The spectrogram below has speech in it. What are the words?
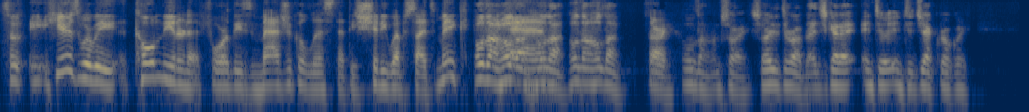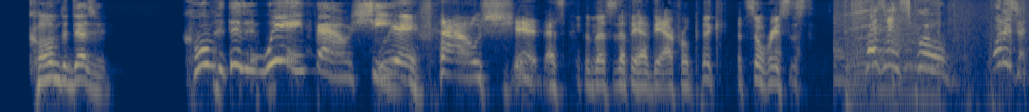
So here's where we comb the internet for these magical lists that these shitty websites make. Hold on, hold on, hold on, hold on, hold on. Sorry. Hold on. I'm sorry. Sorry to interrupt. I just gotta inter- interject real quick. Comb the desert. Comb the desert. We ain't found shit. We ain't found shit. That's the best is that they have the Afro pick. That's so racist. President Skroob, What is it?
